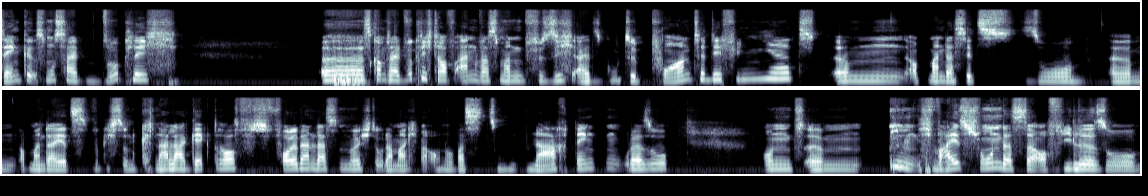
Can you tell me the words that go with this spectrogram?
denke, es muss halt wirklich äh, es kommt halt wirklich drauf an, was man für sich als gute Pointe definiert. Ähm, ob man das jetzt so, ähm, ob man da jetzt wirklich so einen knaller Gag drauf folgern lassen möchte oder manchmal auch nur was zum Nachdenken oder so. Und ähm, ich weiß schon, dass da auch viele so,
